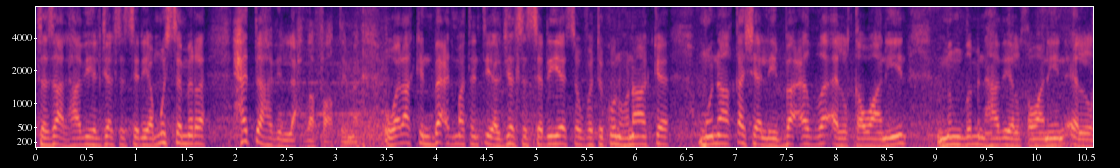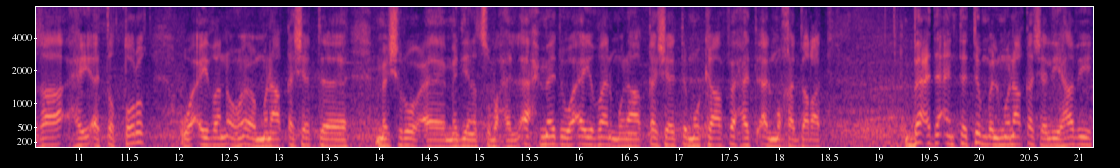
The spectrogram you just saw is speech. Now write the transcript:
تزال هذه الجلسة السرية مستمرة حتى هذه اللحظة فاطمة. ولكن بعد ما تنتهي الجلسة السرية سوف تكون هناك مناقشة لبعض القوانين. من ضمن هذه القوانين إلغاء هيئة الطرق وأيضا مناقشة مشروع مدينة صباح الأحمد وأيضا مناقشة مكافحة المخدرات. بعد أن تتم المناقشة لهذه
